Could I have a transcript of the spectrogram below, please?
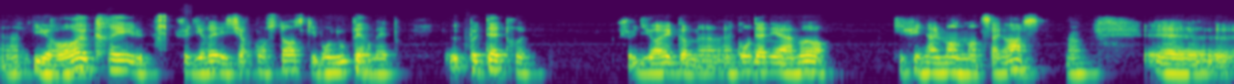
Hein. il recrée, je dirais, les circonstances qui vont nous permettre, euh, peut-être, je dirais, comme un condamné à mort, qui finalement demande sa grâce. Hein. Euh,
